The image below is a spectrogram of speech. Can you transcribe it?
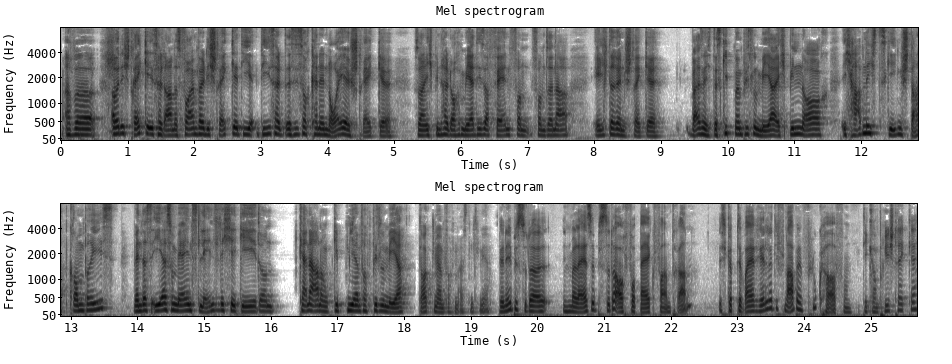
Aber, aber die Strecke ist halt anders. Vor allem, weil die Strecke, die, die ist halt, das ist auch keine neue Strecke, sondern ich bin halt auch mehr dieser Fan von, von seiner älteren Strecke. Ich weiß nicht, das gibt mir ein bisschen mehr. Ich bin auch, ich habe nichts gegen Stadt Grand Prix, wenn das eher so mehr ins Ländliche geht und keine Ahnung, gibt mir einfach ein bisschen mehr. Taugt mir einfach meistens mehr. René, bist du da in Malaysia, bist du da auch vorbeigefahren dran? Ich glaube, der war ja relativ nah beim Flughafen. Die Grand Prix-Strecke?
